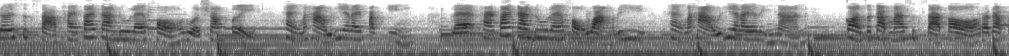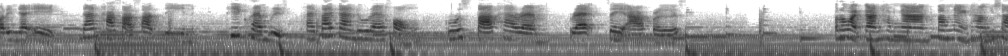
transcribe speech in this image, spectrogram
โดยศึกษาภายใต้การดูแลของหลัวช่างเป่ยแห่งมหาวิทยาลัยปักกิ่ง และภายใต้การดูแลของหวางรี่ แห่งมหาวิทยาลัยหลิงหนาน ก่อนจะกลับมาศึกษาต่อระดับปริญญาเอก ด้านภาษาศาสตร์จีน ที่เคมบริดจ์ภายใต้การดูแลของกรูสตาแฮรมและ J.R. First ประวัติการทำงาน ตำแหน่งทางวิชา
